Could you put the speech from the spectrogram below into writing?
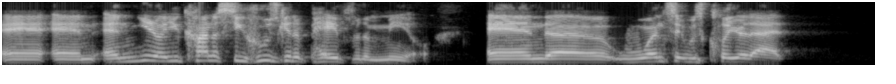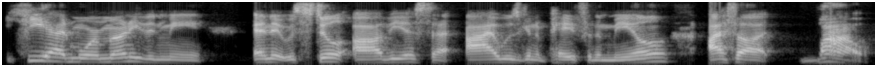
and and, and you know you kind of see who's going to pay for the meal. And uh, once it was clear that he had more money than me, and it was still obvious that I was going to pay for the meal, I thought, wow,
